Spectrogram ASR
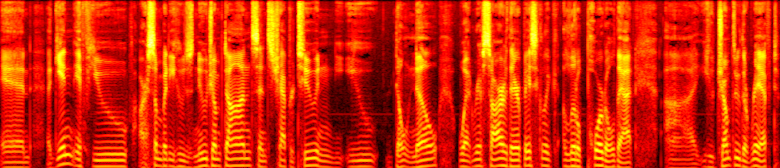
And again, if you are somebody who's new jumped on since chapter two and you don't know what rifts are, they're basically a little portal that uh, you jump through the rift,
